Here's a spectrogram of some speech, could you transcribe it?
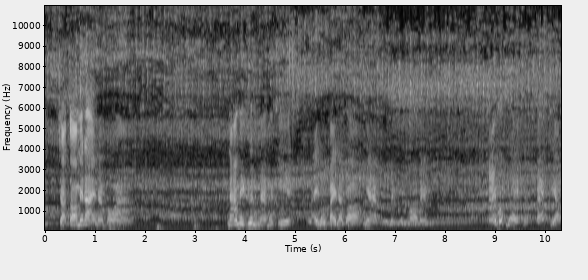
ำเจาะต่อไม่ได้นะเพราะว่า น้ำไม่ขึ้นนะเมื่อกี้ ไหลลงไปแล้วก็เนี่ยครับเห็นไหมเนท่อไหมครับหายหมดเลยนะแป๊บเดียว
